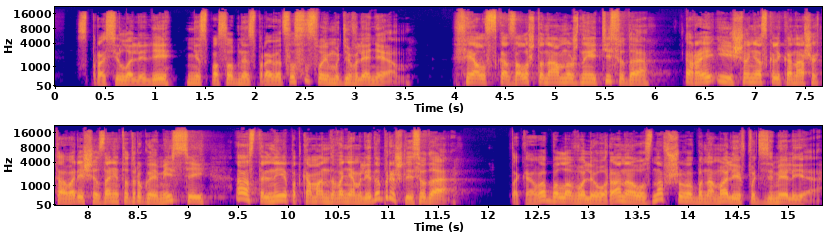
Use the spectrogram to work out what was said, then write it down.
– спросила Лили, неспособная справиться со своим удивлением. «Фиал сказал, что нам нужно идти сюда. Рэй и еще несколько наших товарищей заняты другой миссией, а остальные под командованием Лида пришли сюда». Такова была воля Урана, узнавшего об аномалии в подземелье.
